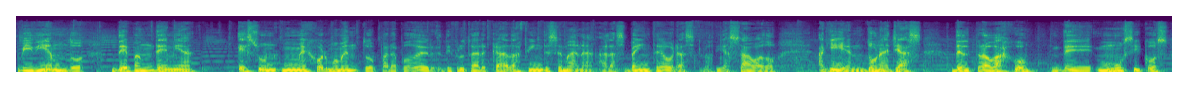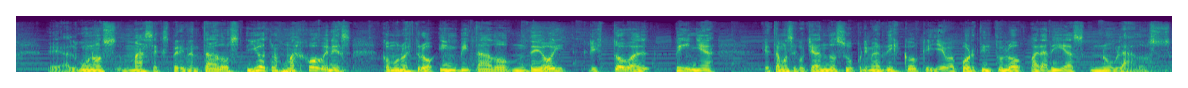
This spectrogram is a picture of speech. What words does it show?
viviendo de pandemia, es un mejor momento para poder disfrutar cada fin de semana a las 20 horas, los días sábado, aquí en Duna Jazz, del trabajo de músicos, eh, algunos más experimentados y otros más jóvenes, como nuestro invitado de hoy, Cristóbal Piña, que estamos escuchando su primer disco que lleva por título Para Días Nublados.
